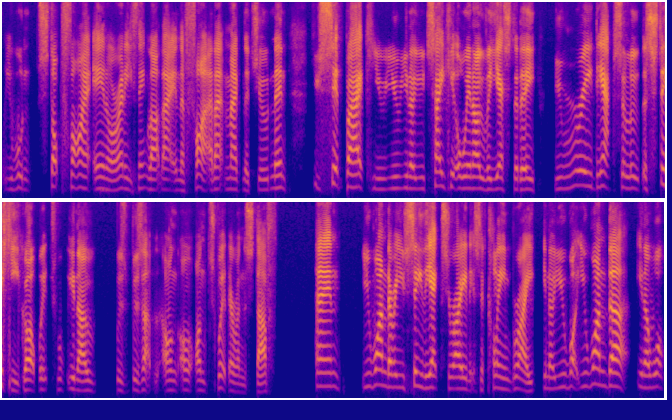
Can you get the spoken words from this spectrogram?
you wouldn't stop fighting or anything like that in the fight of that magnitude. And then you sit back, you you you know, you take it all in over yesterday you read the absolute the stick he got, which you know was was up on, on, on Twitter and stuff, and you wonder. You see the X-ray and it's a clean break. You know, you what you wonder. You know what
